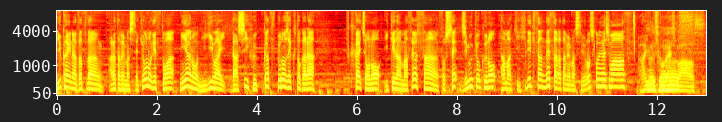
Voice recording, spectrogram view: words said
愉快な雑談改めまして今日のゲストは宮野にぎわいだし復活プロジェクトから副会長の池田正義さんそして事務局の玉木秀樹さんです。改めましてよろしくお願いします。はい、よろしくお願いします。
